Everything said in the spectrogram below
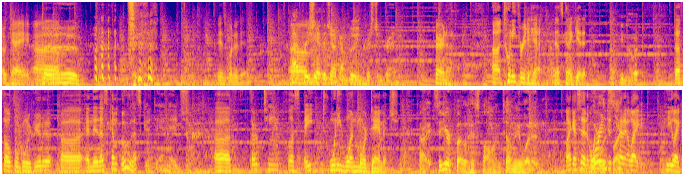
Okay. Uh, Boo. is what it is. I Um, appreciate the joke. I'm booing Christian Grey. Fair enough. Uh, 23 to hit. That's gonna get it. you know it. That's also gonna get it. Uh, and then that's come. Ooh, that's good damage. Uh, 13 plus 8, 21 more damage. All right, so your foe has fallen. Tell me what it. Like I said, What it Orin looks just like. kind of like he like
